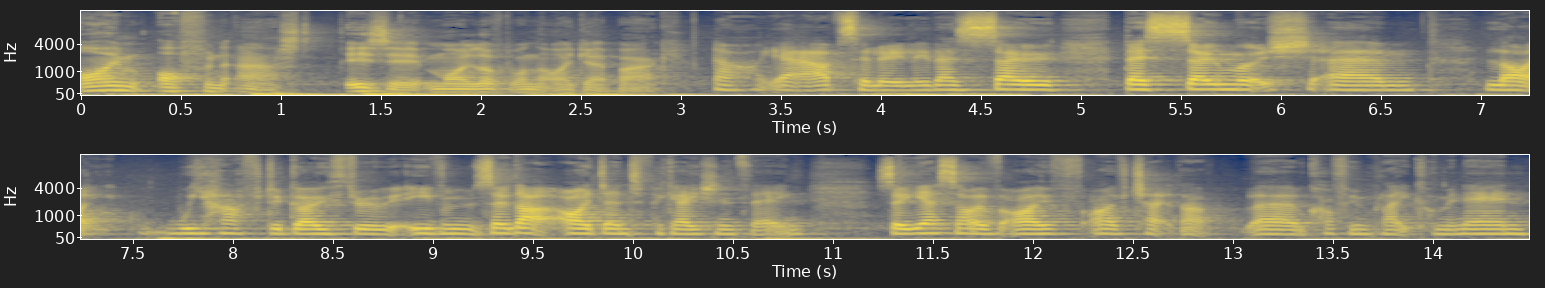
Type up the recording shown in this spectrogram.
I'm often asked, "Is it my loved one that I get back?" Oh yeah, absolutely. There's so there's so much um, like we have to go through even so that identification thing. So yes, I've I've I've checked that uh, coffin plate coming in,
